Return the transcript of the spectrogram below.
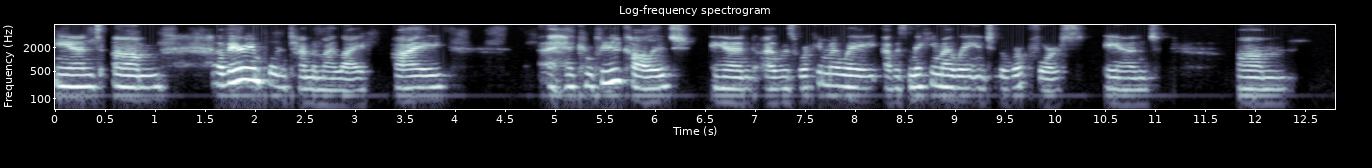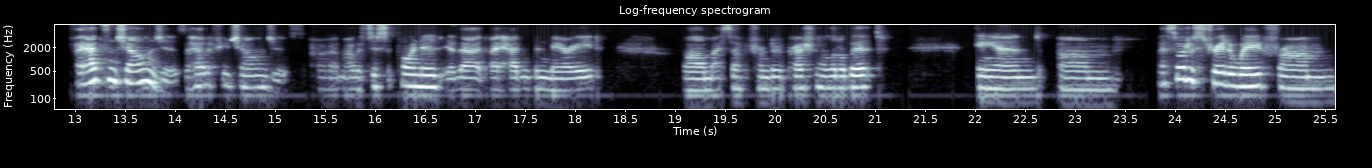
and um, a very important time in my life. I, I had completed college and I was working my way, I was making my way into the workforce and um, I had some challenges. I had a few challenges. Um, I was disappointed that I hadn't been married. Um, I suffered from depression a little bit. And um, I sort of strayed away from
